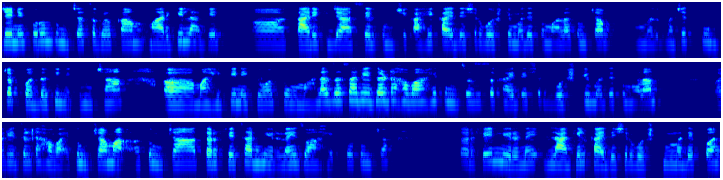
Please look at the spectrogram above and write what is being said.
जेणेकरून तुमचं सगळं काम मार्गी लागेल. तारीख ज्या असेल तुमची काही कायदेशीर गोष्टीमध्ये तुम्हाला तुमच्या म- म्हणजे तुमच्या पद्धतीने तुमच्या माहितीने किंवा तुम्हाला जसा रिझल्ट हवा आहे तुमचं जसं कायदेशीर गोष्टीमध्ये तुम्हाला रिझल्ट हवा आहे तुमच्या मा तुमच्या तर्फेचा निर्णय जो आहे तो तुमच्या तर्फे निर्णय लागेल कायदेशीर गोष्टींमध्ये. पण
